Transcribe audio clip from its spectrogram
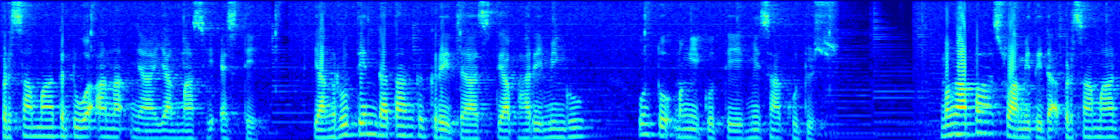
bersama kedua anaknya yang masih SD, yang rutin datang ke gereja setiap hari Minggu untuk mengikuti misa kudus. Mengapa suami tidak bersama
